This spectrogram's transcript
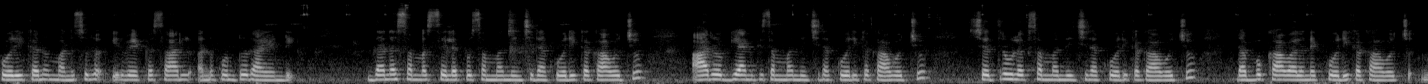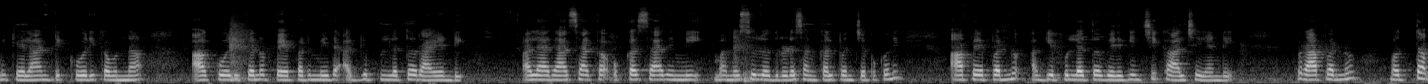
కోరికను మనసులో ఇరవై ఒక్కసార్లు అనుకుంటూ రాయండి. ధన సమస్యలకు సంబంధించిన కోరిక కావచ్చు ఆరోగ్యానికి సంబంధించిన కోరిక కావచ్చు శత్రువులకు సంబంధించిన కోరిక కావచ్చు డబ్బు కావాలనే కోరిక కావచ్చు. మీకు ఎలాంటి కోరిక ఉన్నా ఆ కోరికను పేపర్ మీద అగ్గిపుల్లతో రాయండి. అలా రాశాక ఒక్కసారి మీ మనసులో దృఢ సంకల్పం చెప్పుకొని ఆ పేపర్ను అగ్గిపుల్లతో వెలిగించి కాల్చేయండి పేపర్ను మొత్తం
